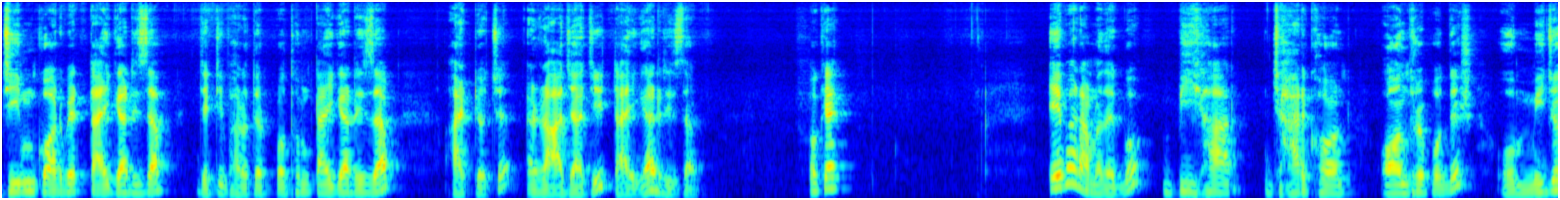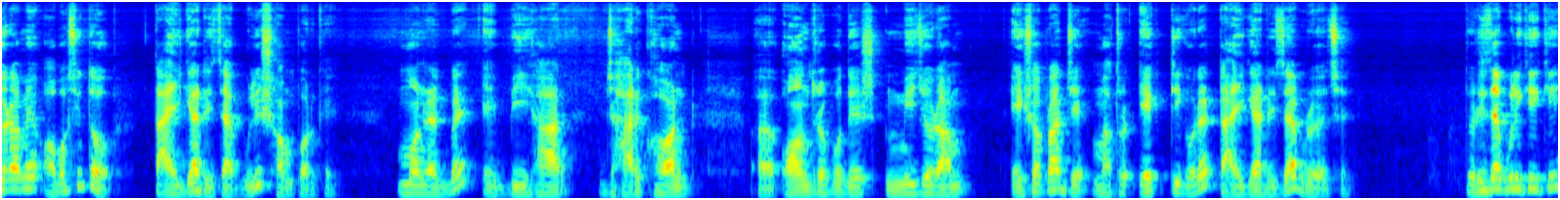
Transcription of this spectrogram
জিম করবেট টাইগার রিজার্ভ, যেটি ভারতের প্রথম টাইগার রিজার্ভ আরেকটি হচ্ছে রাজাজি টাইগার রিজার্ভ। ওকে? এবার আমরা দেখব বিহার, ঝাড়খণ্ড, অন্ধ্রপ্রদেশ ও মিজোরামে অবস্থিত টাইগার রিজার্ভগুলি সম্পর্কে। মনে রাখবে, এই বিহার, ঝাড়খণ্ড অন্ধ্রপ্রদেশ, মিজোরাম, এইসব রাজ্যে মাত্র একটি করে টাইগার রিজার্ভ রয়েছে। তো রিজার্ভগুলি কী কী?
